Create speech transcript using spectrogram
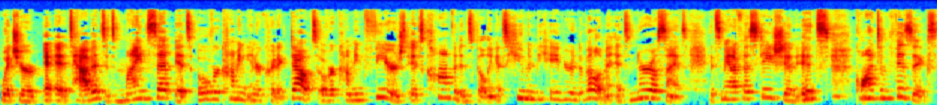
which are it's habits, it's mindset, it's overcoming inner critic doubts, overcoming fears, it's confidence building, it's human behavior and development, it's neuroscience, it's manifestation, it's quantum physics,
